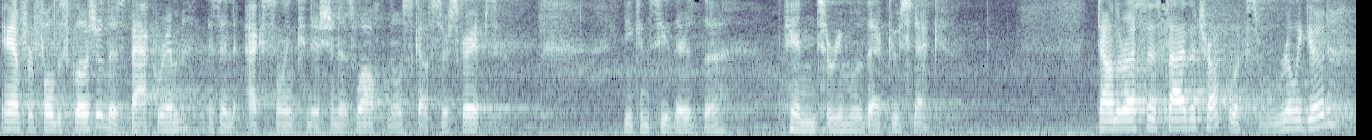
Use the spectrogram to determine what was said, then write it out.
And for full disclosure, this back rim is in excellent condition as well. No scuffs or scrapes. You can see there's the pin to remove that gooseneck. Down the rest of the side of the truck looks really good.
